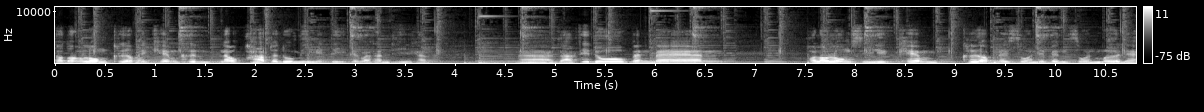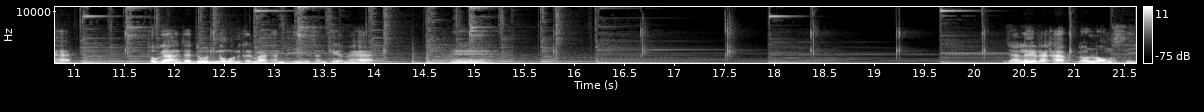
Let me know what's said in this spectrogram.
ก็ต้องลงเคลือบให้เข้มขึ้น แล้วภาพจะดูมีมิติขึ้นมาทันทีครับาจากที่ดูแบนๆพอเราลงสีเข้มเคลือบในส่วนที่เป็นส่วนมืดเนี่ยฮะทุกอย่างจะดูนูนขึ้นมาทันทีสังเกตไหมฮะนี่อย่าลืมนะครับ เราลงสี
